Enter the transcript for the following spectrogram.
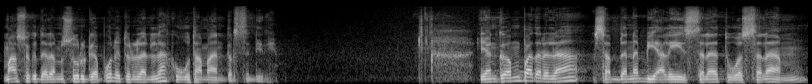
masuk ke dalam surga pun itu adalah keutamaan tersendiri. Yang keempat adalah sabda Nabi alaihi salatu wassalam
